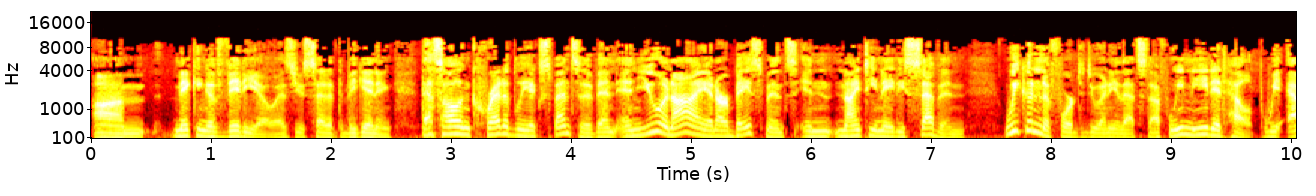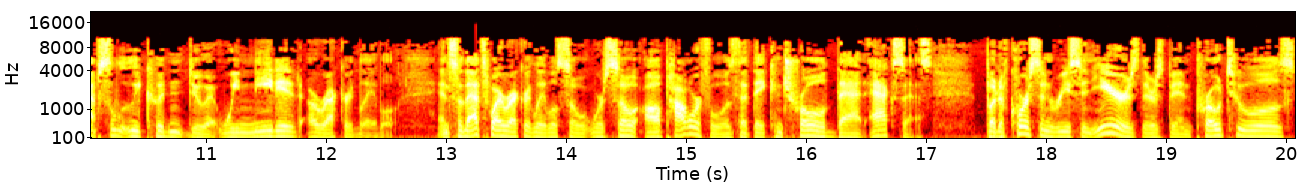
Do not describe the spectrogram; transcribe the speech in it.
um, making a video, as you said at the beginning, that's all incredibly expensive. And, and you and I in our basements in 1987, we couldn't afford to do any of that stuff. We needed help. We absolutely couldn't do it. We needed a record label. And so that's why record labels so, were so all powerful is that they controlled that access. But of course, in recent years, there's been Pro Tools,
